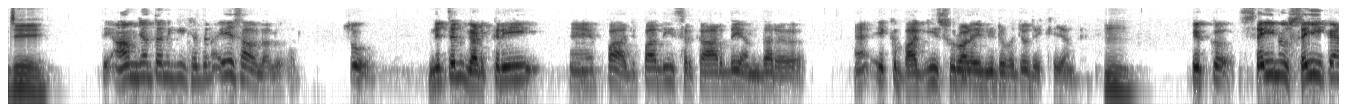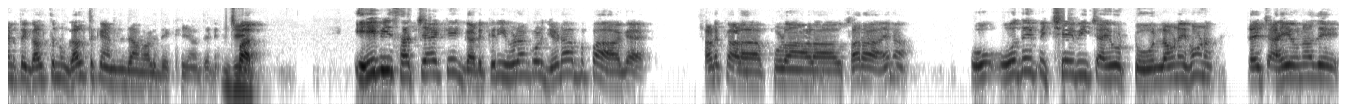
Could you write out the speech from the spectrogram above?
ਜੀ। ਤੇ ਆਮ ਜਨਤਾ ਨੇ ਕੀ ਖਰੀਦਣਾ? ਇਹ ਹਿਸਾਬ ਲਾ ਲਓ ਸਰ। ਸੋ ਨਿਤਿਨ ਗਡਕਰੀ ਅਹ, ਭਾਜਪਾ ਦੀ ਸਰਕਾਰ ਦੇ ਅੰਦਰ ਇੱਕ ਬਾਗੀ ਸੁਰ ਵਾਲੇ ਲੀਡਰ ਵਜੋਂ ਦੇਖੇ ਜਾਂਦੇ ਨੇ। ਹੂੰ। ਇੱਕ ਸਹੀ ਨੂੰ ਸਹੀ ਕਹਿਣ ਤੇ ਗਲਤ ਨੂੰ ਗਲਤ ਕਹਿਣ ਦੇ ਦਾਮ ਵਾਲੇ ਦੇਖੇ ਜਾਂਦੇ ਨੇ। ਪਰ ਇਹ ਵੀ ਸੱਚ ਹੈ ਕਿ ਗਡਕਰੀ ਹੋਰਾਂ ਕੋਲ ਜਿਹੜਾ ਵਿਭਾਗ ਹੈ ਸੜਕ ਵਾਲਾ ਪੁਲਾਂ ਵਾਲਾ ਉਹ ਸਾਰਾ ਹੈ ਨਾ ਉਹ ਉਹਦੇ ਪਿੱਛੇ ਵੀ ਚਾਹੇ ਉਹ ਟੋਲ ਲਾਉਣੇ ਹੋਣ ਤੇ ਚਾਹੇ ਉਹਨਾਂ ਦੇ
